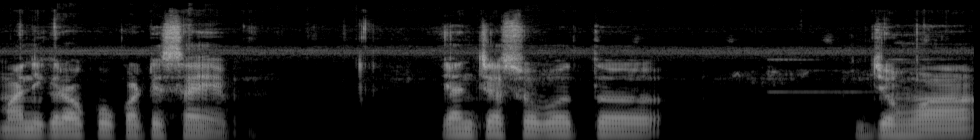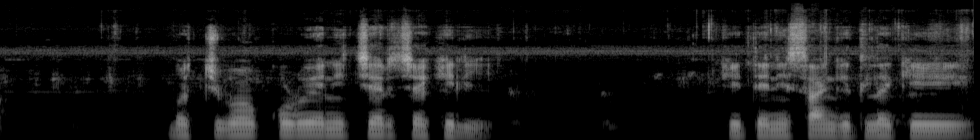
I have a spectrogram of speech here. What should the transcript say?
माणिकराव कोकाटे साहेब यांच्यासोबत जेव्हा बच्चूभाऊ कडू यांनी चर्चा केली की त्यांनी सांगितलं की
